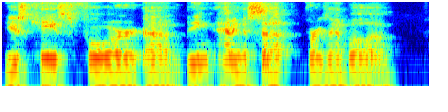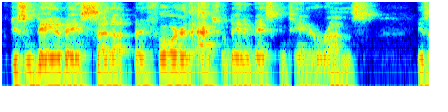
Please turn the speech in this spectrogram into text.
use case for uh, being having to set up, for example, uh, do some database setup before the actual database container runs is,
